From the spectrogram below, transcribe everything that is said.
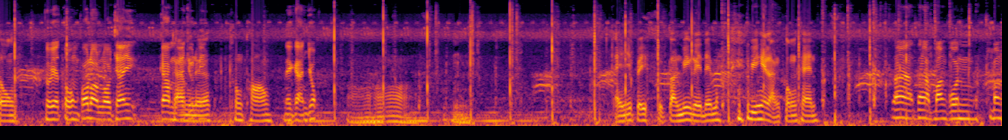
ตรง ตัวจะตรงเพราะเราเราใช้กล้ามกเนื้ล้าอมชุดเนื้นี้อช่วงท้อง ในการยกอ๋ออืมไอ้นี่ไปฝึกตอนวิ่งเลยได้ไหม วิ่งให้หลังตรงแทน ถ้าถ้าบางคนบาง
